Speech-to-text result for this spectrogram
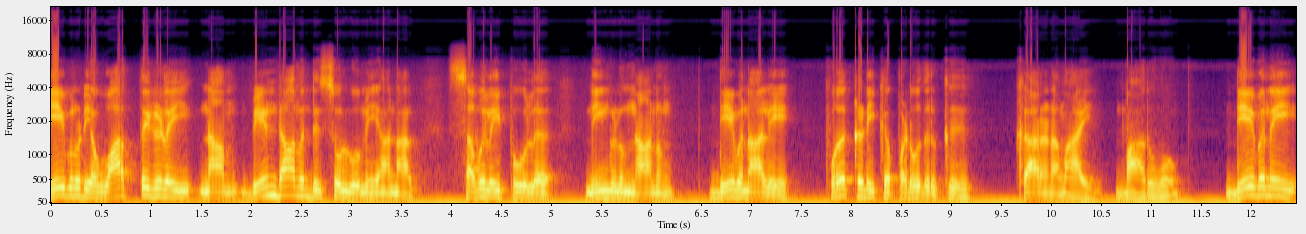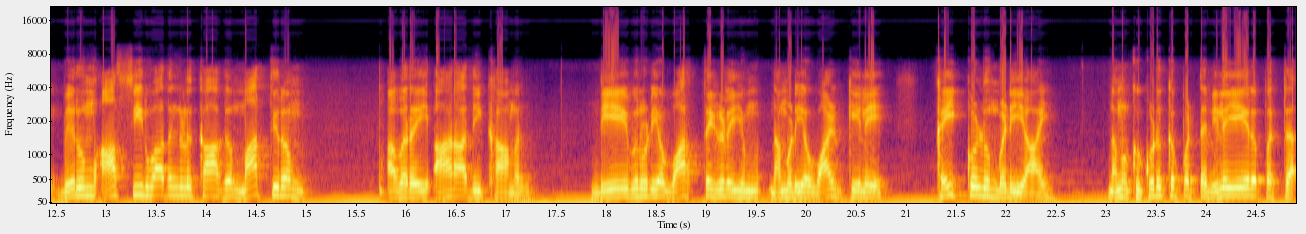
தேவனுடைய வார்த்தைகளை நாம் வேண்டாம் என்று சொல்வோமே ஆனால் சவுலை போல நீங்களும் நானும் தேவனாலே புறக்கணிக்கப்படுவதற்கு காரணமாய் மாறுவோம். தேவனை வெறும் ஆசீர்வாதங்களுக்காக மாத்திரம் அவரை ஆராதிக்காமல் தேவனுடைய வார்த்தைகளையும் நம்முடைய வாழ்க்கையிலே கைக்கொள்ளும்படியாய் நமக்கு கொடுக்கப்பட்ட விலையேறப்பட்ட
